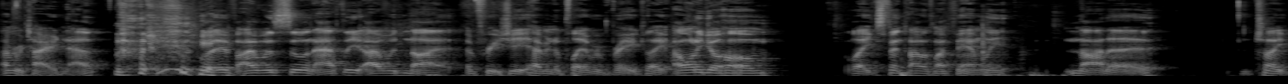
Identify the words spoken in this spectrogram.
I'm retired now, but if I was still an athlete, I would not appreciate having to play over break. Like I want to go home, like spend time with my family, not a try, like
